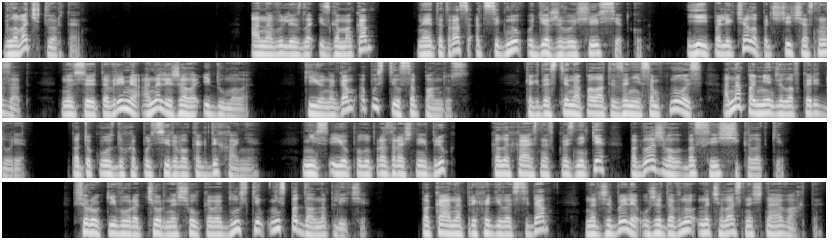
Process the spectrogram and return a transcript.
Глава 4. Она вылезла из гамака, на этот раз отстегнув удерживающую сетку. Ей полегчало почти час назад, но все это время она лежала и думала. К ее ногам опустился пандус. Когда стена палаты за ней сомкнулась, она помедлила в коридоре. Поток воздуха пульсировал как дыхание. Низ ее полупрозрачных брюк, колыхаясь на сквозняке, поглаживал босые щиколотки. Широкий ворот черной шелковой блузки не спадал на плечи. Пока она приходила в себя, на Джебеле уже давно началась ночная вахта.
